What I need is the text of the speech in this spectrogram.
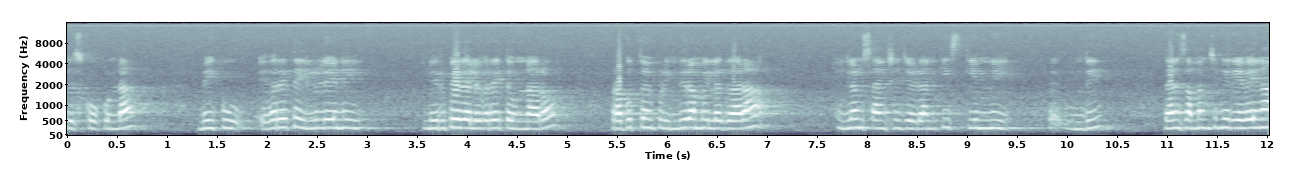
చేసుకోకుండా మీకు ఎవరైతే ఇల్లు లేని నిరుపేదలు ఎవరైతే ఉన్నారో ప్రభుత్వం ఇప్పుడు ఇందిరమ్మ ఇళ్ళ ద్వారా ఇళ్ళను శాంక్షన్ చేయడానికి స్కీమ్ని ఉంది. దానికి సంబంధించి మీరు ఏవైనా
